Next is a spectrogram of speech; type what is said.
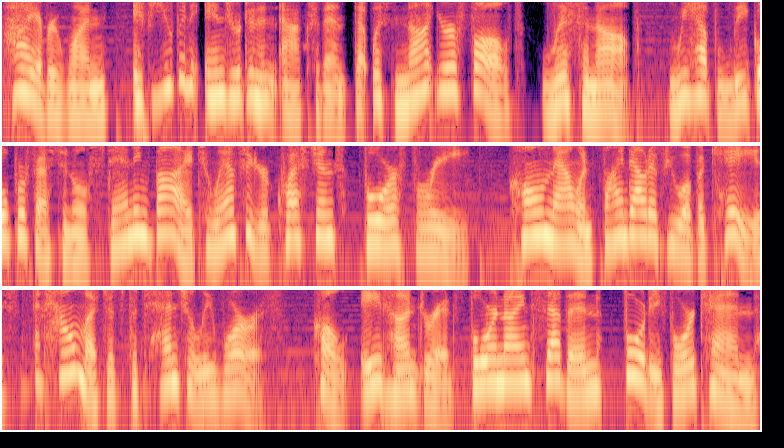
Hi, everyone. If you've been injured in an accident that was not your fault, listen up. We have legal professionals standing by to answer your questions for free. Call now and find out if you have a case and how much it's potentially worth. Call 800 497 4410.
